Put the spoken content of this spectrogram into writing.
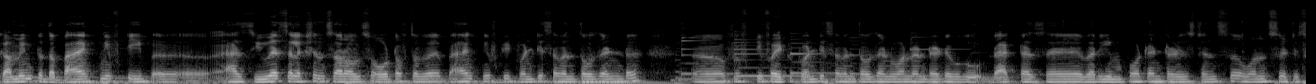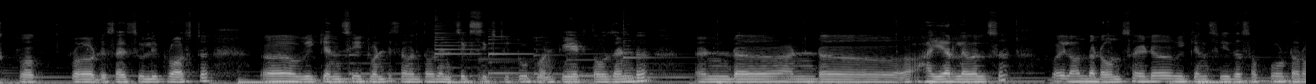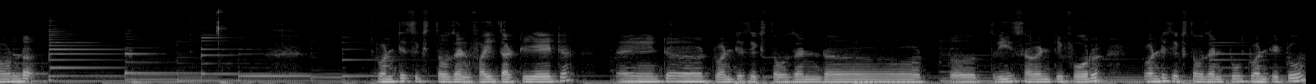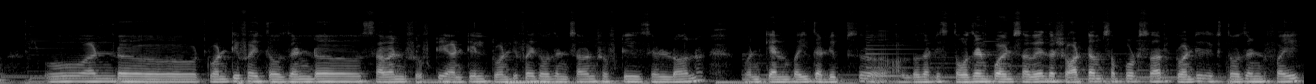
coming to the bank nifty uh, as us elections are also out of the way bank nifty 27000 uh, 55 to 27100 would act as a very important resistance. Once it is decisively crossed uh, we can see 27662 28000 and and higher levels. While on the downside we can see the support around 26538 and uh, 26374 26222 oh, and uh, 25750 until 25750 is held on. One can buy the dips uh, although that is 1000 points away. The short term supports are 26005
